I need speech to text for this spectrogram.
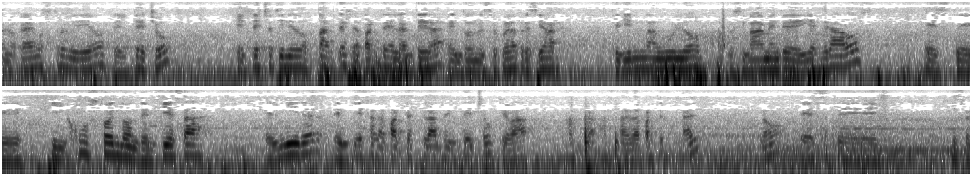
Bueno, acá vemos otro video del techo. El techo tiene dos partes, la parte delantera en donde se puede apreciar que tiene un ángulo aproximadamente de 10 grados este, y justo en donde empieza el mirror, empieza la parte flat del techo que va hasta, hasta la parte final, ¿no? Este, eso.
